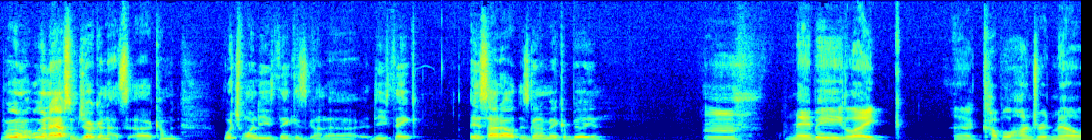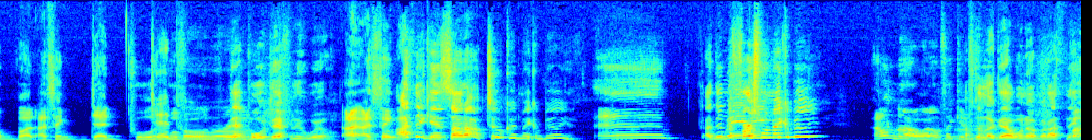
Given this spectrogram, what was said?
we're gonna we're gonna have some juggernauts uh, coming. Which one do you think is gonna? Do you think Inside Out is gonna make a billion? Mm, maybe like a couple hundred mil, but I think Deadpool, Deadpool and will. Wolverine. Deadpool definitely will. I, I think. I think Inside Out too could make a billion. eh, I think the first one make a billion. I don't know. I don't think I it. have to look that one up, but I think But,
